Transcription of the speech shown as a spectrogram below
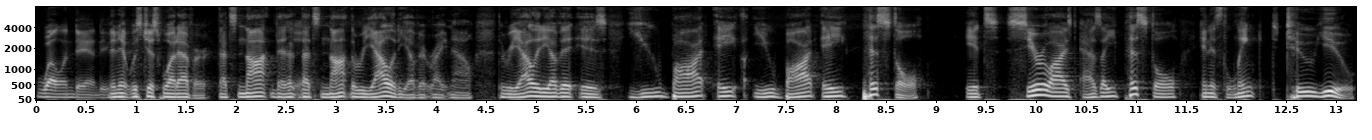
well and dandy. and it was just whatever. That's not that, that's not the reality of it right now. The reality of it is you bought a you bought a pistol. It's serialized as a pistol and it's linked to you.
